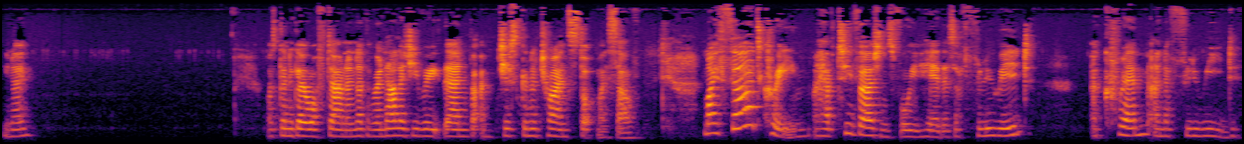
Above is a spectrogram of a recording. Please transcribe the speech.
you know? I was going to go off down another analogy route then, but I'm just going to try and stop myself. My third cream, I have two versions for you here. There's a fluid a creme and a fluid,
